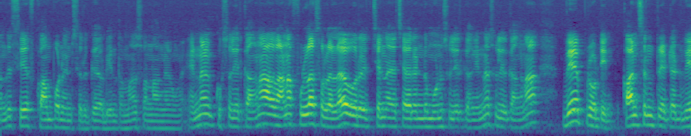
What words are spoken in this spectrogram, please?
வந்து சேஃப் காம்போனன்ட்ஸ் இருக்குது அப்படின்ற மாதிரி சொன்னாங்க இவங்க. என்ன சொல்லியிருக்காங்கன்னா அதில் ஆனால் ஃபுல்லாக சொல்லலை. ஒரு சின்ன ரெண்டு மூணு சொல்லியிருக்காங்க. என்ன சொல்லியிருக்காங்கன்னா whey protein concentrated whey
